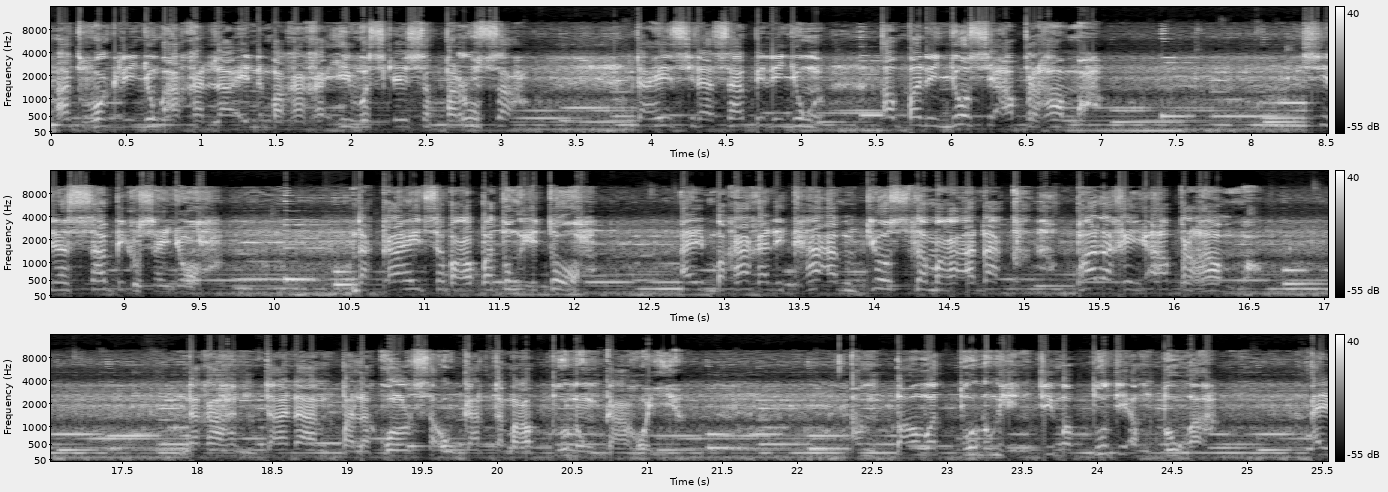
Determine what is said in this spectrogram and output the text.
At huwag ninyong akalain na makakaiwas kayo sa parusa dahil sinasabi ninyong ama ninyo si Abraham. Sinasabi ko sa inyo na kahit sa mga batong ito ay makakalikha ang Diyos ng mga anak para kay Abraham. Nakahanda na ang palakol sa ugat ng mga punong kahoy. Ang bawat punong hindi mabuti ang bunga ay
